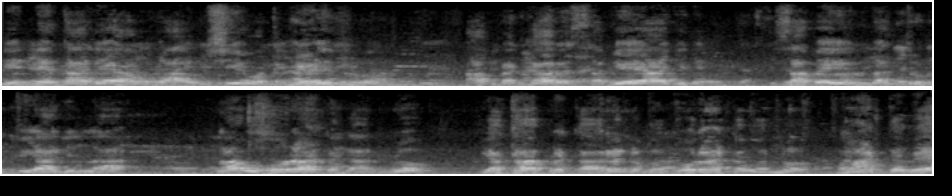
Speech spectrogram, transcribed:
ನಿನ್ನೆ ತಾನೇ ಅವರು ಆ ವಿಷಯವನ್ನು ಹೇಳಿದರು. ಆ ಪ್ರಕಾರ ಸಭೆಯಾಗಿದೆ. ಸಭೆಯಿಂದ ತೃಪ್ತಿಯಾಗಿಲ್ಲ. ನಾವು ಹೋರಾಟಗಾರರು ಯಥಾ ಪ್ರಕಾರ ನಮ್ಮ ಹೋರಾಟವನ್ನು ಮಾಡ್ತೇವೆ.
